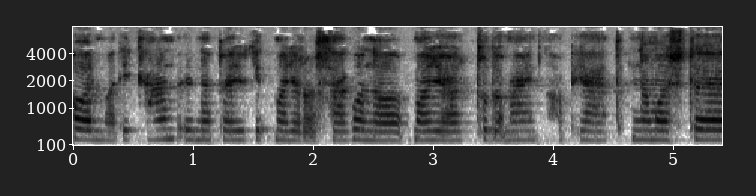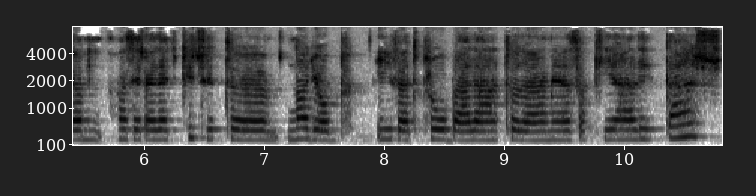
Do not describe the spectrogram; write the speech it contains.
3-án ünnepeljük itt Magyarországon a Magyar Tudomány Napját. Na most azért egy kicsit nagyobb évet próbál átölelni ez a kiállítás,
